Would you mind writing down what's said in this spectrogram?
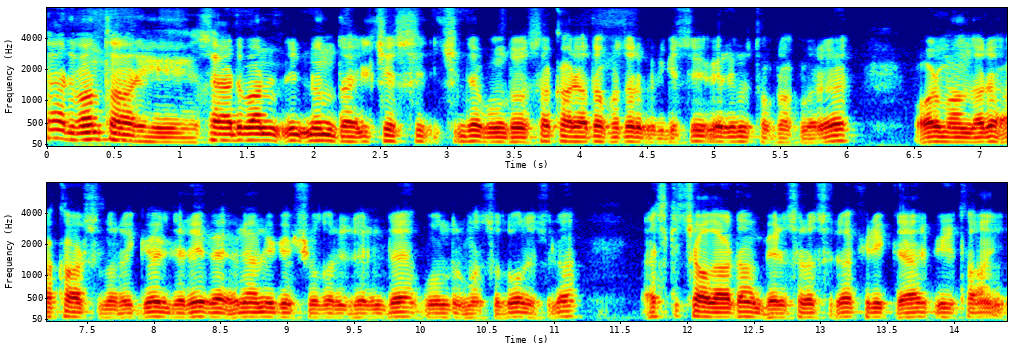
Serdivan tarihi. Serdivan'ın da ilçesi içinde bulunduğu Sakarya Adapazarı bölgesi verimli toprakları, ormanları, akarsuları, gölleri ve önemli göç yolları üzerinde bulundurması dolayısıyla eski çağlardan beri sırasıyla Frikler, Britan,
